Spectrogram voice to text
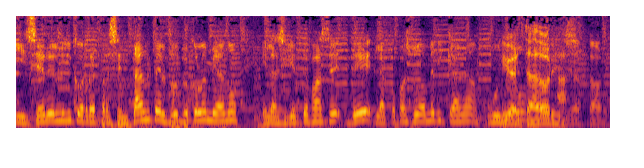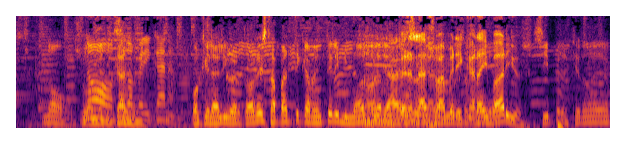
y ser el único representante del fútbol colombiano en la siguiente fase de la Copa Sudamericana. Junto Libertadores. a- Libertadores. No, No, Sudamericana. Sudamericana. Porque la Libertadores está prácticamente eliminada. No, ya, en la Sudamericana hay varios. Sí, pero es que no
